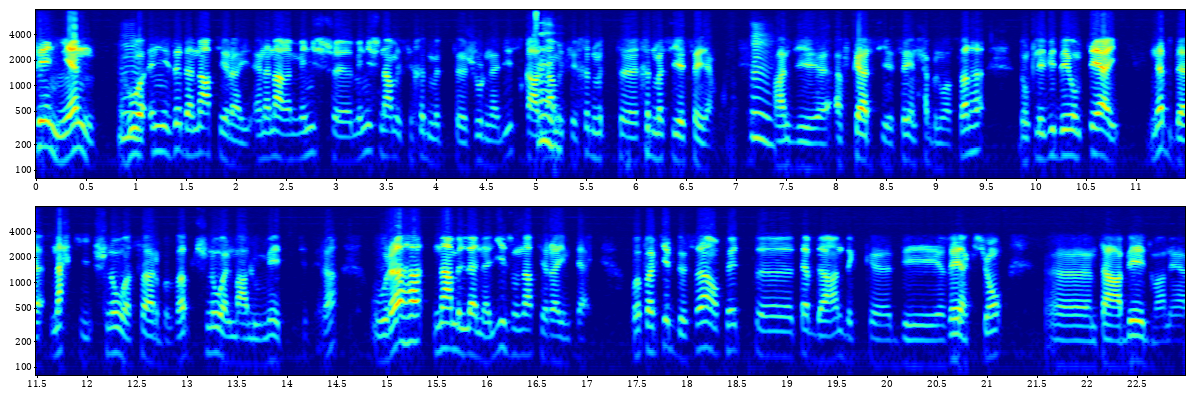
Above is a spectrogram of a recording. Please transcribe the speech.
ثانيا هو إني زاد نعطي رأي. أنا نعم مانيش مانيش نعمل في خدمة journaliste قاعد نعمل في خدمة خدمة سياسية. عندي أفكار سياسية نحب نوصلها. donc les vidéos نتاعي نبدأ نحكي شنو صار بالضبط شنو المعلومات et cetera وراها نعمل ال analyse ونعطي الرأي نتاعي و à partir de ça en fait تبدأ عندك des réactions نتاع عباد معناها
